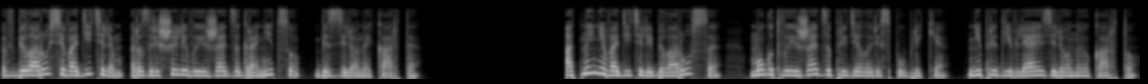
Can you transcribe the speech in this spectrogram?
В Беларуси водителям разрешили выезжать за границу без зеленой карты. Отныне водители белорусы могут выезжать за пределы республики, не предъявляя зеленую карту.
